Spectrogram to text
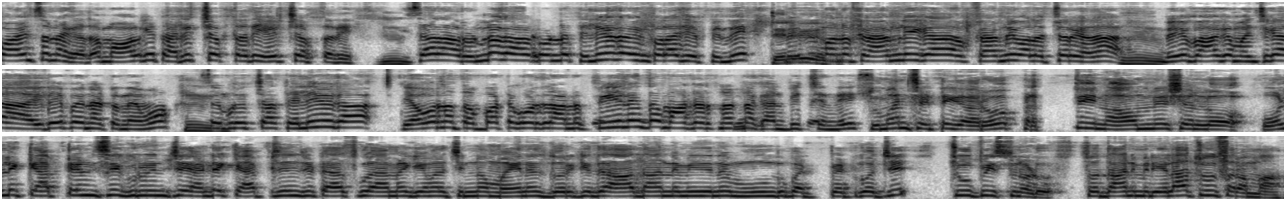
పాయింట్స్ ఉన్నాయి కదా మామూలుగా అయితే హరీష్ చెప్తుంది ఏడ్ చెప్తుంది. ఈసారి ఆ రెండు కాకుండా తెలివిగా ఇంకోలా చెప్పింది. మన ఫ్యామిలీగా ఫ్యామిలీ వాళ్ళు వచ్చారు కదా మేము. బాగా మంచిగా ఇదైపోయినట్టుందేమో. సో ఇప్పుడు చాలా తెలివిగా ఎవరిని తప్పట్టకూడదు అన్న ఫీలింగ్తో మాట్లాడుతున్నట్టు నాకు అనిపించింది. సుమన్ శెట్టి గారు ప్రతి నామినేషన్లో ఓన్లీ కెప్టెన్సీ గురించి అంటే కెప్టెన్సీ టాస్క్లో ఆమెకి ఏమైనా చిన్న మైనస్ దొరికింది ఆ దాని మీదనే ముందు పట్- పెట్టుకొచ్చి చూపిస్తున్నాడు. సో దాన్ని మీరు ఎలా చూస్తారమ్మా?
